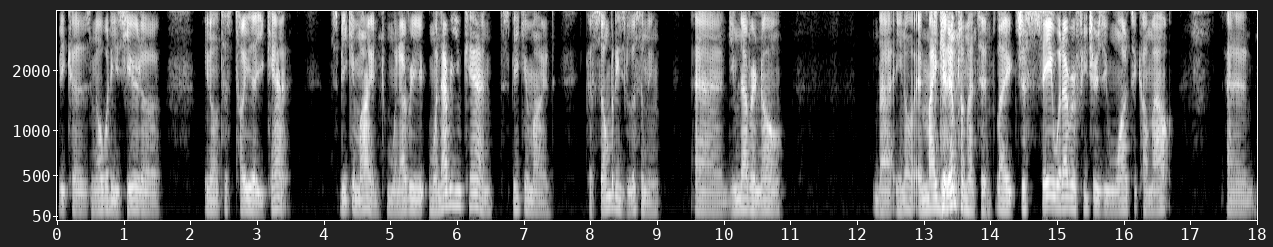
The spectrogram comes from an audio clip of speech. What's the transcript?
because nobody's here to you know to tell you that you can't. Speak your mind whenever you, whenever you can. Speak your mind because somebody's listening, and you never know that you know it might get implemented. Like just say whatever features you want to come out, and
